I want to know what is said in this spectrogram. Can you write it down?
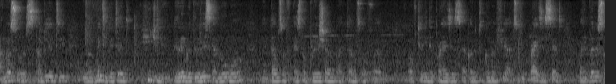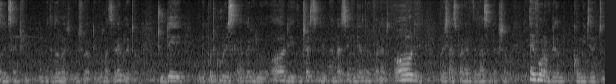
and also stability. We have mitigated hugely the regulatory risk and no more in terms of expropriation, in terms of um, of changing the prices according to government fiat. So the price is set by a very solid scientific methodology, which we have developed as a regulator. Today, the political risks are very low. All the interesting, and that's evident by the fact that all the political aspirants in the last election, every one of them committed to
